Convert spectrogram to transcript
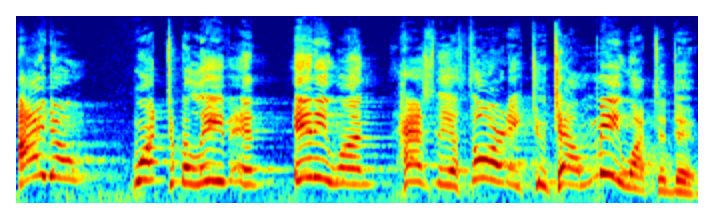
I don't want to believe in anyone has the authority to tell me what to do.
